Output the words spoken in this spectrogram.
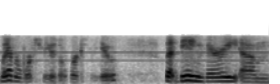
whatever works for you is what works for you. But being very um,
